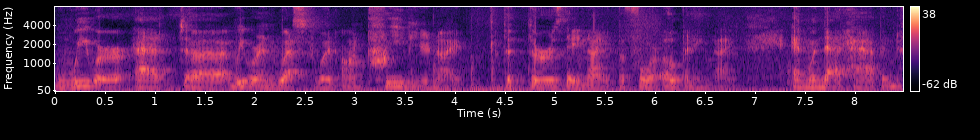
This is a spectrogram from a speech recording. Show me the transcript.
We were at uh, we were in Westwood on preview night, the Thursday night before opening night, and when that happened,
